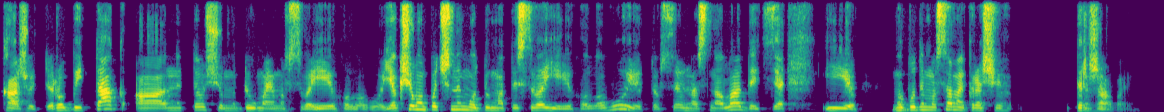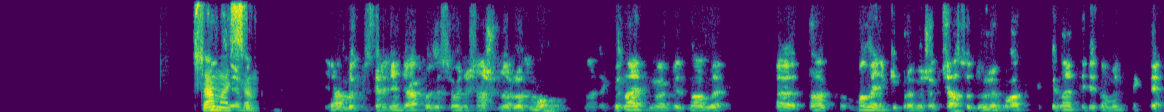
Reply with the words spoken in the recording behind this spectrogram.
кажуть, робіть так, а не то, що ми думаємо своєю головою. Якщо ми почнемо думати своєю головою, то все у нас наладиться, і ми будемо саме кращою державою. Саме саме. Я вам безпосередньо дякую за сьогоднішню нашу розмову. У нас, Як ви знаєте, ми об'єднали так маленький проміжок часу дуже багато знаєте, різноманітних тем.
